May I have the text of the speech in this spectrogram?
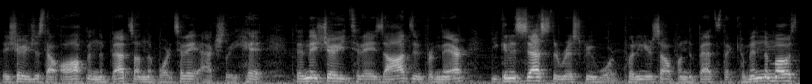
They show you just how often the bets on the board today actually hit. Then they show you today's odds, and from there, you can assess the risk reward, putting yourself on the bets that come in the most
